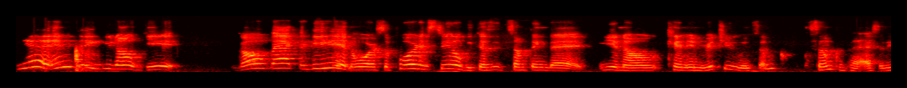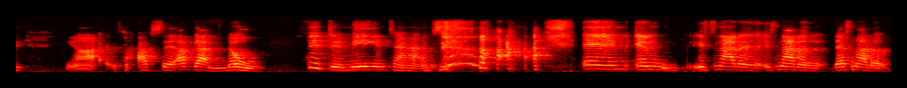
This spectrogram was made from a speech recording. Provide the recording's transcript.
Yeah anything you don't get go back again or support it still because it's something that you know can enrich you in some some capacity. You know, I, have said I've gotten no fifty million times, and and it's not a it's not a that's not a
